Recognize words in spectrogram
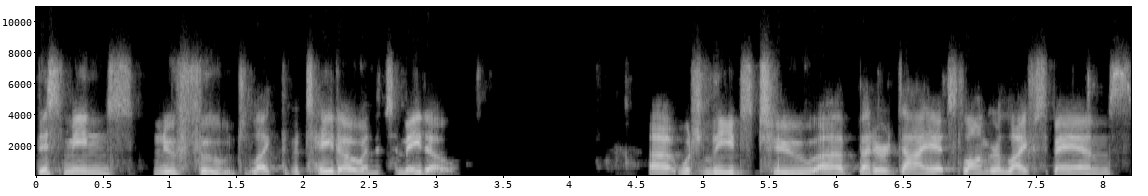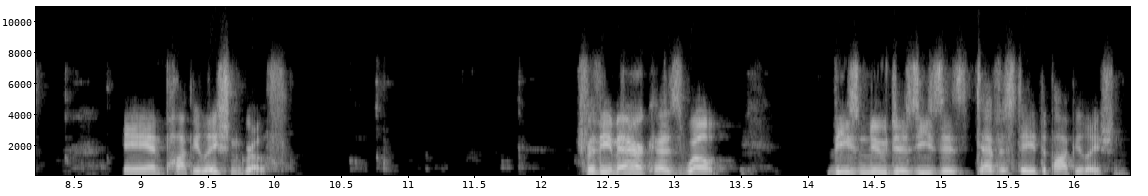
this means new food like the potato and the tomato, uh, which leads to uh, better diets, longer lifespans, and population growth. For the Americas, well, these new diseases devastate the population.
